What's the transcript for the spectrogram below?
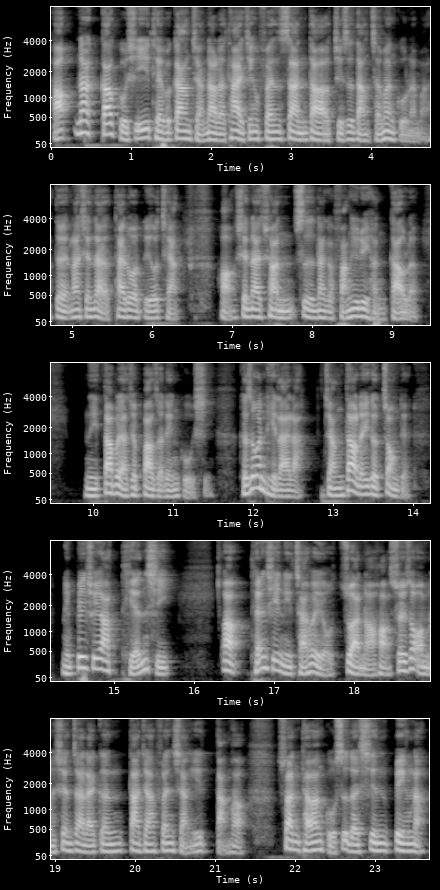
好，那高股息 ETF 刚刚讲到了，它已经分散到几十档成分股了嘛？对，那现在有泰弱留强，好，现在算是那个防御率很高了。你大不了就抱着零股息，可是问题来了，讲到了一个重点，你必须要填息啊，填息你才会有赚哦哈。所以说我们现在来跟大家分享一档哈，算台湾股市的新兵了，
